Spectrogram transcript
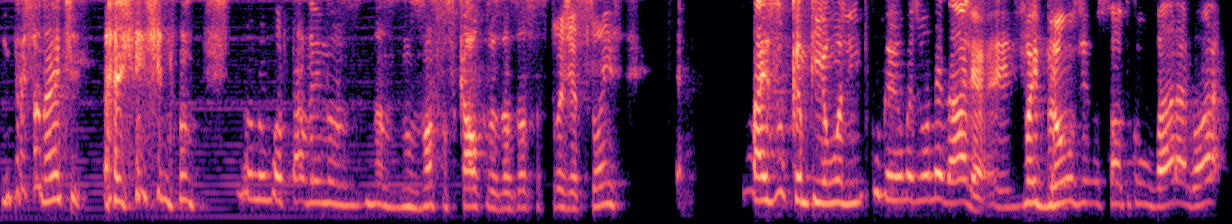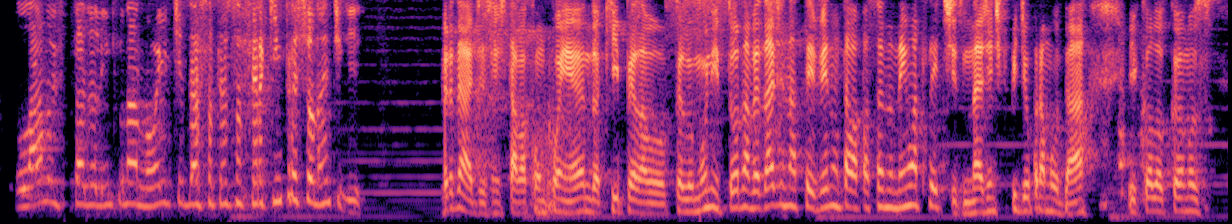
Impressionante. A gente não, não, não botava ali nos, nos, nos, nossos cálculos, nas nossas projeções, mas o campeão olímpico ganhou mais uma medalha. Foi bronze no salto com vara agora, lá no Estádio Olímpico, na noite dessa terça-feira. Que impressionante, Gui. Verdade, a gente estava acompanhando aqui pela, pelo monitor. Na verdade, na TV não estava passando o atletismo, né? A gente que pediu para mudar e colocamos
